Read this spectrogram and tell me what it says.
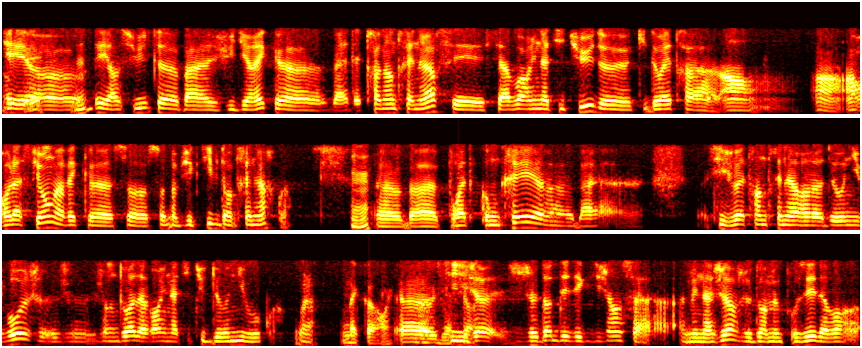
Okay. Et, euh, mmh. et ensuite, euh, bah, je lui dirais que bah, d'être un entraîneur, c'est avoir une attitude qui doit être en, en, en relation avec son, son objectif d'entraîneur, quoi. Mmh. Euh, bah, pour être concret, bah, si je veux être entraîneur euh, de haut niveau, je, je, je me dois d'avoir une attitude de haut niveau, quoi. Voilà. D'accord. Euh, si je, je, donne des exigences à, à mes nageurs, je dois m'imposer d'avoir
